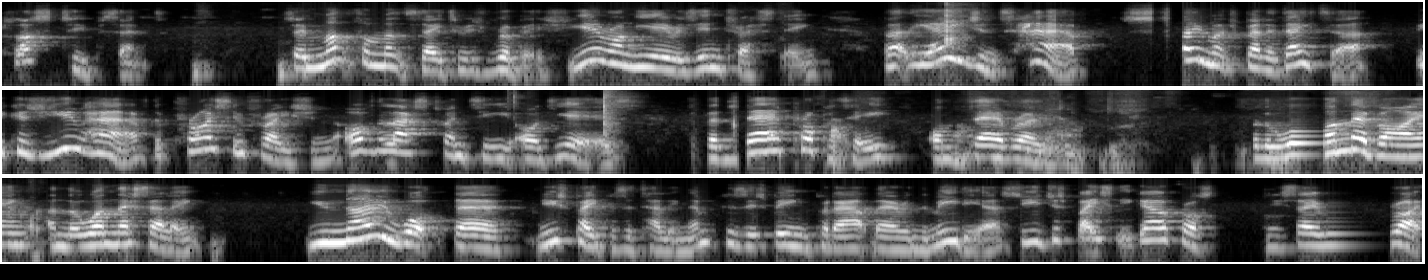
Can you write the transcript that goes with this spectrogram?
plus 2%. So month on month data is rubbish. Year on year is interesting, but the agents have so much better data because you have the price inflation of the last 20 odd years for their property on their road, for the one they're buying and the one they're selling you know what the newspapers are telling them because it's being put out there in the media. So you just basically go across and you say, right,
